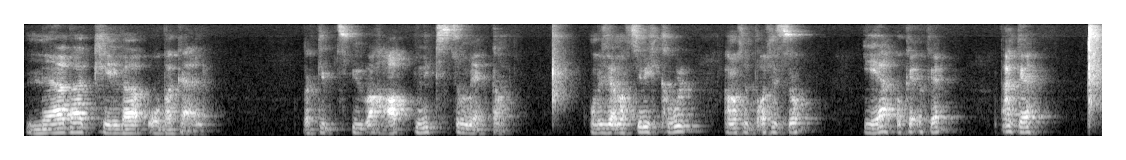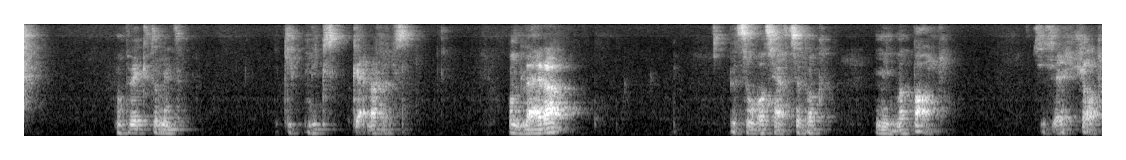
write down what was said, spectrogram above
Mörder, Killer, Obergeil. Da gibt es überhaupt nichts zu meckern. Und ist ja noch ziemlich cool, man so da sitzt so, ja, yeah, okay, okay, danke. Und weg damit. Gibt nichts Geileres. Und leider wird sowas heutzutage nicht mehr gebaut. Das ist echt schade.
